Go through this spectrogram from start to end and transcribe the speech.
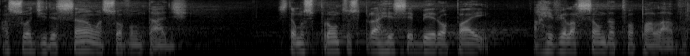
a Sua direção, a Sua vontade. Estamos prontos para receber, ó Pai, a revelação da Tua palavra.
